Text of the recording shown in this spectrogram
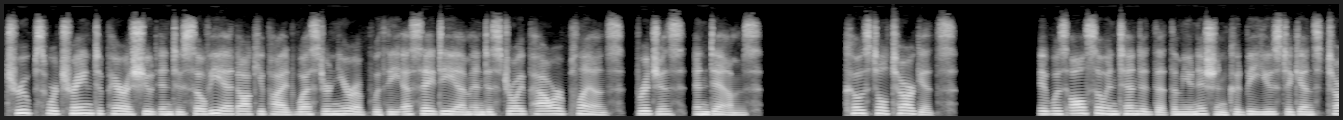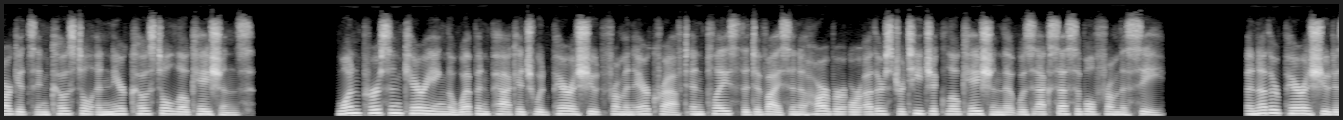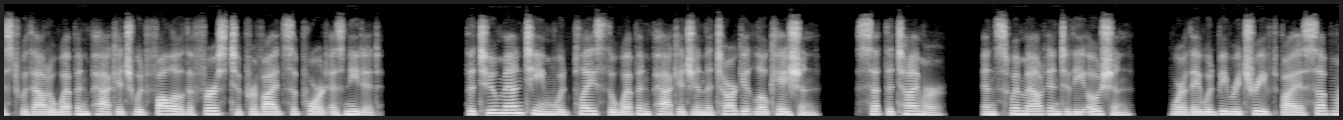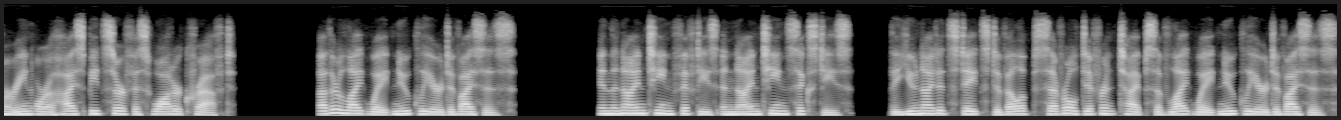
Troops were trained to parachute into Soviet-occupied Western Europe with the SADM and destroy power plants, bridges, and dams. Coastal targets It was also intended that the munition could be used against targets in coastal and near-coastal locations. One person carrying the weapon package would parachute from an aircraft and place the device in a harbor or other strategic location that was accessible from the sea. Another parachutist without a weapon package would follow the first to provide support as needed. The two-man team would place the weapon package in the target location, set the timer, and swim out into the ocean, where they would be retrieved by a submarine or a high-speed surface watercraft. Other lightweight nuclear devices In the 1950s and 1960s, the United States developed several different types of lightweight nuclear devices.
